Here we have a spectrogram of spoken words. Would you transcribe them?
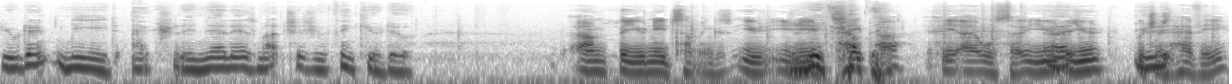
You don't need actually nearly as much as you think you do. Um, but you need something. You you, You need, need paper. Yeah, also, you Uh, you which is heavy,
